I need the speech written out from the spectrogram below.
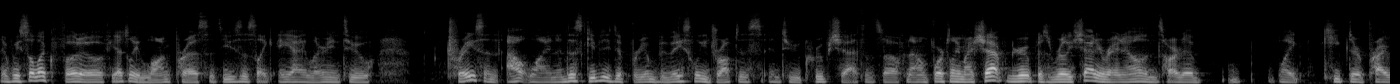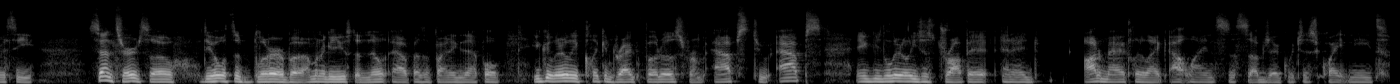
If we select photo, if you actually long press, it uses like AI learning to trace an outline and this gives you the freedom to basically drop this into group chats and stuff. Now, unfortunately, my chat group is really chatty right now and it's hard to like keep their privacy censored, so deal with the blur, but I'm gonna use the Note app as a fine example. You can literally click and drag photos from apps to apps, and you can literally just drop it and it automatically like outlines the subject, which is quite neat.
